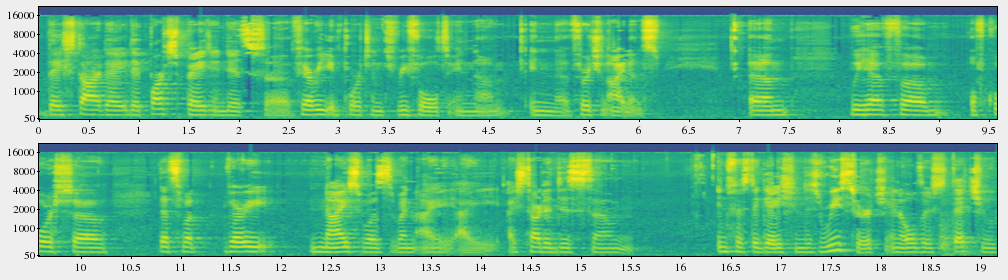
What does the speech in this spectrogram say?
they start, they, they participate in this uh, very important revolt in, um, in uh, Virgin Islands. Um, we have, um, of course, uh, that's what very nice was when I, I, I started this um, investigation, this research in all this statue.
